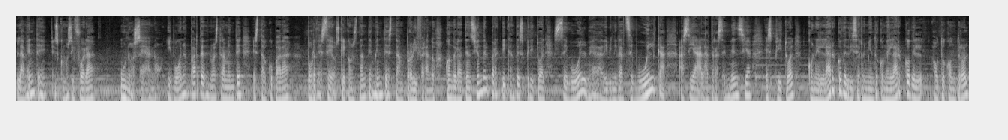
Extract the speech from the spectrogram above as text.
la mente es como si fuera un océano y buena parte de nuestra mente está ocupada por deseos que constantemente están proliferando. Cuando la atención del practicante espiritual se vuelve a la divinidad, se vuelca hacia la trascendencia espiritual con el arco del discernimiento, con el arco del autocontrol,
